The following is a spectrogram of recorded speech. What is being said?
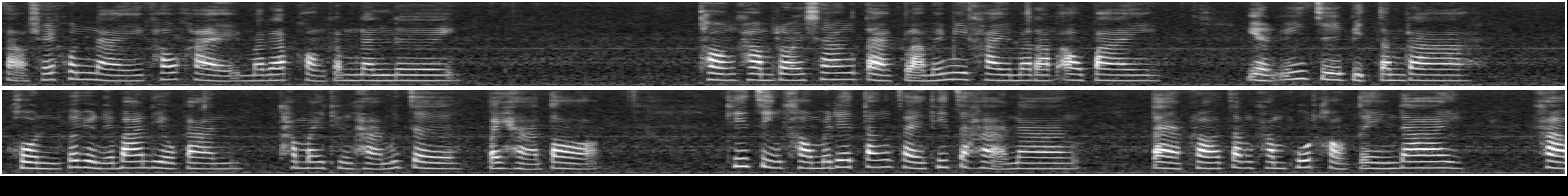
สาวใช้คนไหนเข้าไข่มารับของกำนันเลยททองคำร้อยช่างแต่กลับไม่มีใครมารับเอาไปเหยียนอี้จือปิดตำรา คนก็อยู่ในบ้านเดียวกันทำไมถึงหาไม่เจอไปหาต่อ ที่จริงเขาไม่ได้ตั้งใจที่จะหานาง แต่เพราะจำคำพูดของตัวเองได้ เขา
